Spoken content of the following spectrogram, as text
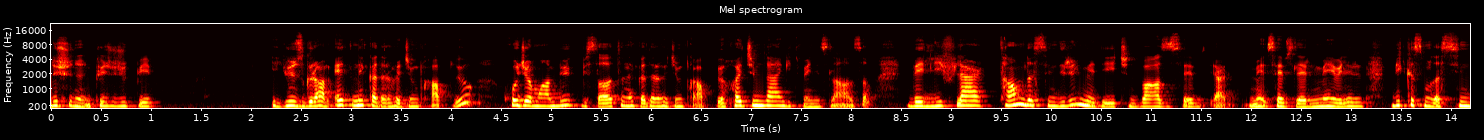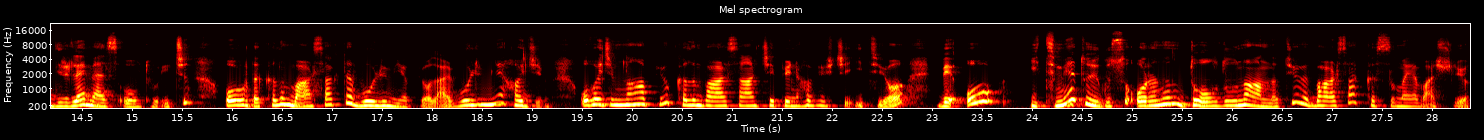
düşünün küçücük bir 100 gram et ne kadar hacim kaplıyor? Kocaman büyük bir salata ne kadar hacim kaplıyor. Hacimden gitmeniz lazım. Ve lifler tam da sindirilmediği için bazı sebze, yani sebzelerin, meyvelerin bir kısmı da sindirilemez olduğu için orada kalın bağırsakta volüm yapıyorlar. Volüm ne? Hacim. O hacim ne yapıyor? Kalın bağırsağın çeperini hafifçe itiyor ve o itme duygusu oranın dolduğunu anlatıyor ve bağırsak kasılmaya başlıyor.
